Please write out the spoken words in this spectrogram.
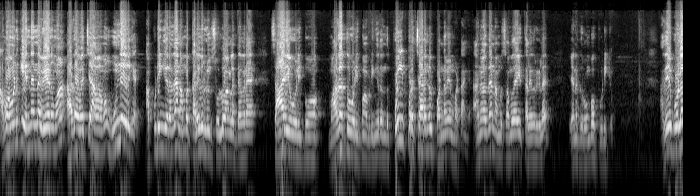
அவனுக்கு என்னென்ன வேணுமோ அதை வச்சு அவன் அவன் முன்னேறுங்க அப்படிங்கிறத நம்ம தலைவர்கள் சொல்லுவாங்களே தவிர சாதி ஒழிப்போம் மதத்தை ஒழிப்போம் அப்படிங்கிற அந்த பொய் பிரச்சாரங்கள் பண்ணவே மாட்டாங்க. அதனால தான் நம்ம சமுதாய தலைவர்களை எனக்கு ரொம்ப பிடிக்கும். அதே போல்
